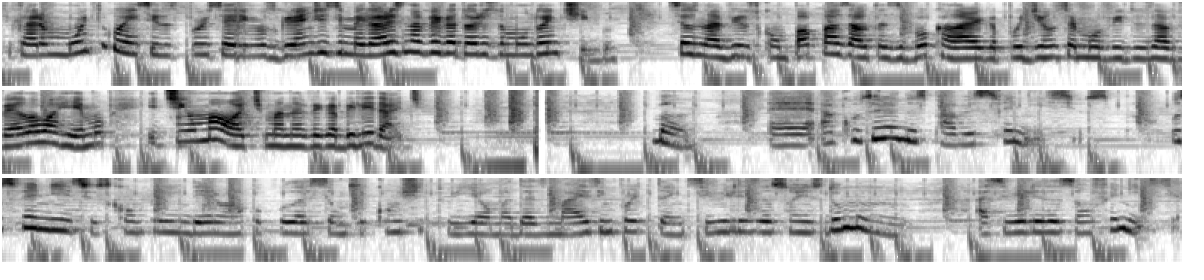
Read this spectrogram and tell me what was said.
ficaram muito conhecidos por serem os grandes e melhores navegadores do mundo antigo. Seus navios com popas altas e boca larga podiam ser movidos a vela ou a remo e tinham uma ótima navegabilidade. Bom, é, a cultura dos povos fenícios. Os fenícios compreenderam a população que constituía uma das mais importantes civilizações do mundo, a civilização fenícia.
